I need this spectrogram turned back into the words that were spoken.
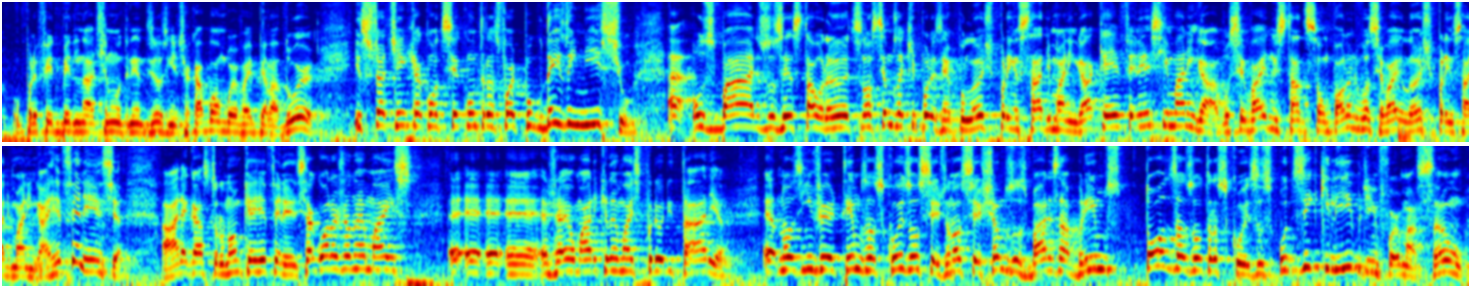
o prefeito Belinati em Londrina dizer o seguinte: acabou o amor, vai pela dor. Isso já tinha que acontecer com o transporte público desde o início. Ah, os bares, os restaurantes. Nós temos aqui, por exemplo, o lanche prensado de Maringá, que é referência em Maringá. Você vai no estado de São Paulo, onde você vai, o lanche prensado de Maringá é referência. A área gastronômica é referência. Agora já não é mais é é, é, é, já é uma área que não é mais prioritária. É, nós invertemos as coisas, ou seja, nós fechamos os bares, abrimos todas as outras coisas. O desequilíbrio de informação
